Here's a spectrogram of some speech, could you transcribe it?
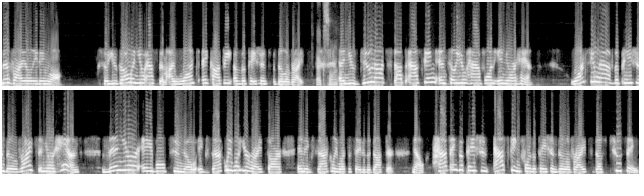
they're violating law. So you go and you ask them, I want a copy of the patient bill of rights. Excellent. And you do not stop asking until you have one in your hand. Once you have the patient bill of rights in your hand, then you're able to know exactly what your rights are and exactly what to say to the doctor. Now, having the patient asking for the patient bill of rights does two things,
